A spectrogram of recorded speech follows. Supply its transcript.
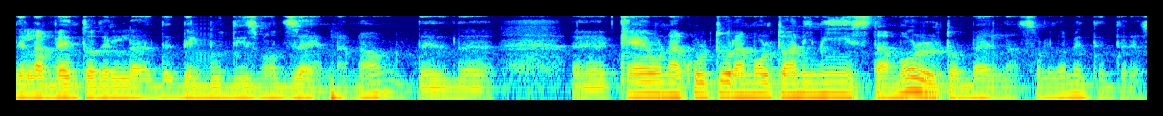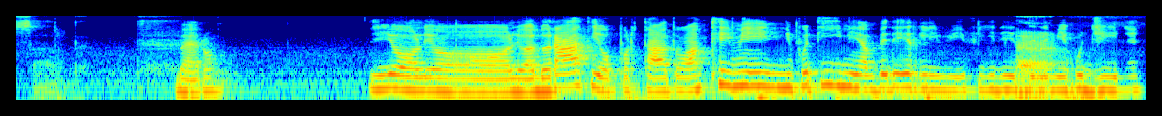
dell'avvento del, de- del buddismo zen, no? Del- eh, che è una cultura molto animista, molto bella, assolutamente interessante. Vero. Io li ho, li ho adorati, ho portato anche i miei nipotini a vederli, i figli di- delle Eh. mie cugine.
